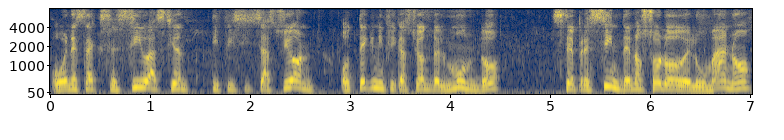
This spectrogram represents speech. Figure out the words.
o en esa excesiva cientificización o tecnificación del mundo, se prescinde no solo del humano,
